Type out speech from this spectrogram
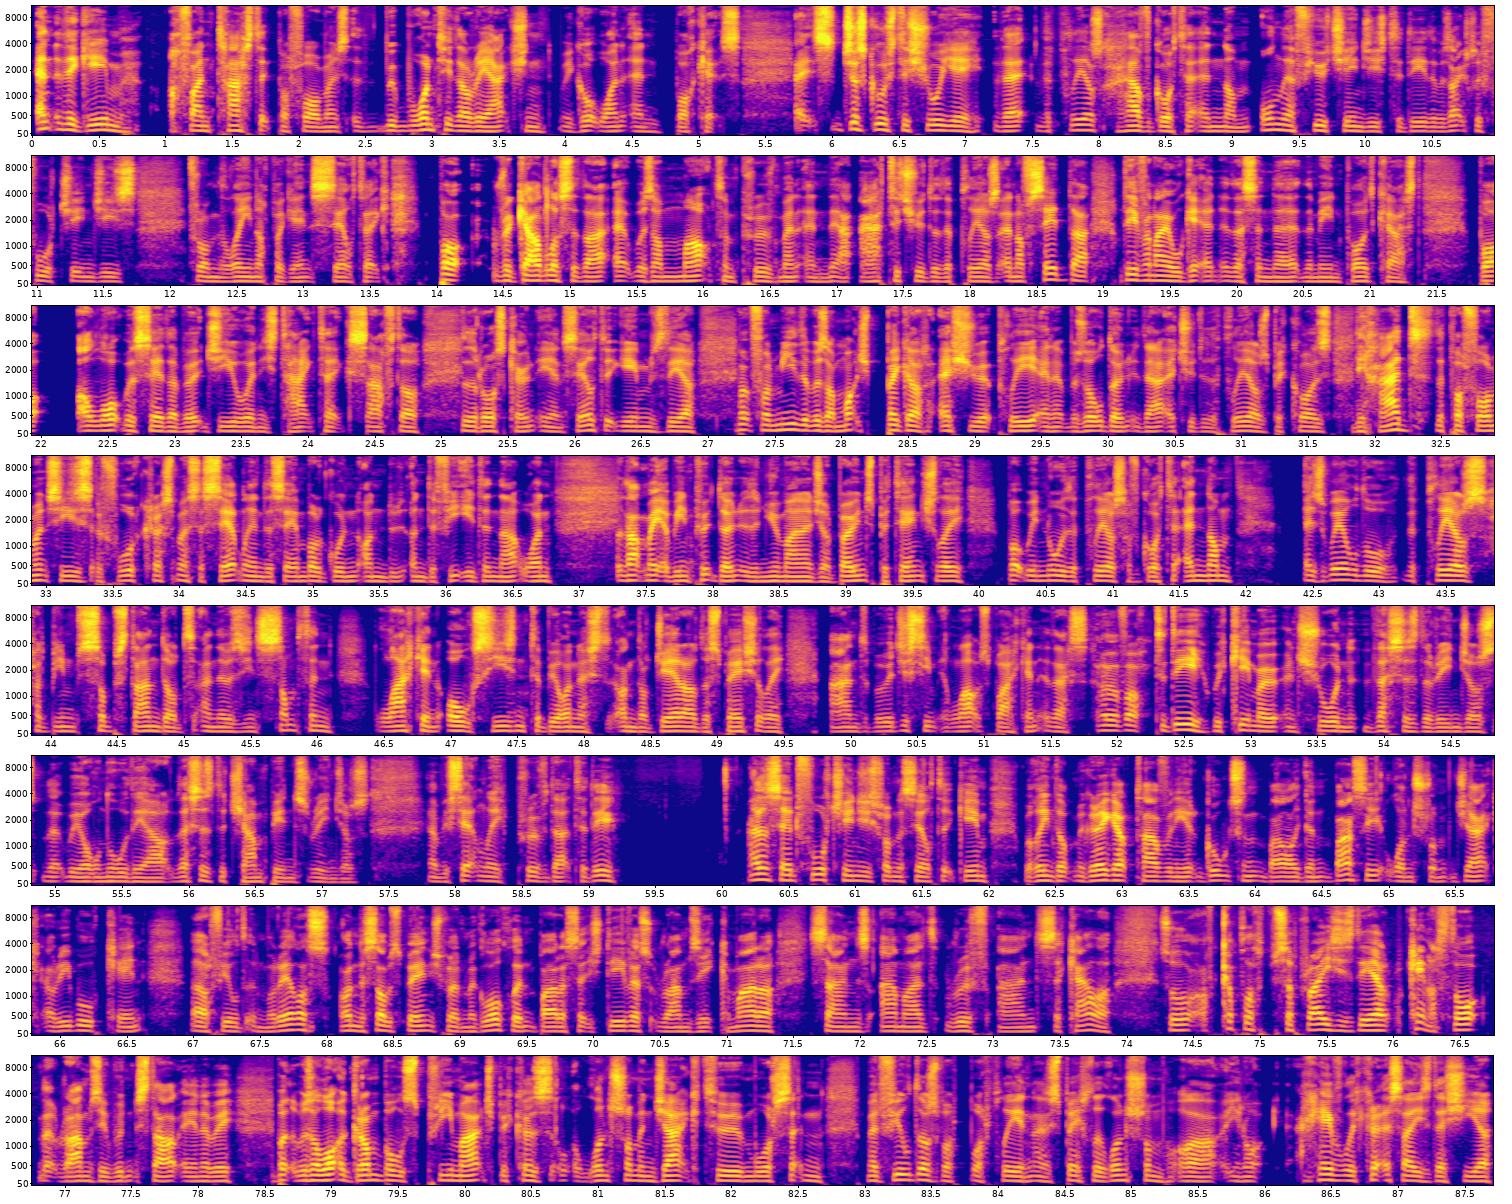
into the game, a fantastic performance. We wanted a reaction, we got one in buckets. It just goes to show you that the players have got it in them. Only a few changes today. There was actually four changes from the lineup against Celtic. But regardless of that, it was a marked improvement in the attitude of the players. And I've said that Dave and I will get into this in the, the main podcast. But a lot was said about Gio and his tactics after the Ross County and Celtic games there. But for me, there was a much bigger issue at play, and it was all down to the attitude of the players because they had the performances before Christmas, certainly in December, going undefeated in that one. That might have been put down to the new manager bounce potentially, but we know the players have got it in them as well, though, the players had been substandard and there was been something lacking all season, to be honest, under Gerrard especially, and we just seem to lapse back into this. However, today we came out and shown this is the Rangers that we all know they are. This is the champions Rangers, and we certainly proved that today. As I said, four changes from the Celtic game. We lined up McGregor, Tavernier, Goldson, Balogun, Bassey, Lundstram, Jack, Aribo, Kent, Arfield, and Morelos. On the subs bench were McLaughlin, Barisic, Davis, Ramsey, Kamara, Sands, Amad, Roofe, and Sakala. So a couple of surprises there. Kind of thought that Ramsey wouldn't start anyway, but there was a lot of grumbles pre-match because Lundstram and Jack, two more sitting midfielders, were, were playing, and especially Lundstram, uh, you know, heavily criticised this year.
